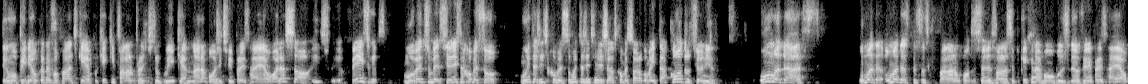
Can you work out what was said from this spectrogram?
Tem uma opinião que eu não vou falar de quem é. Por que, que falaram para a gente não vir, que não era bom a gente vir para Israel? Olha só, isso, fez, o movimento sionista começou. Muita gente começou, muita gente religiosa começou a argumentar contra o sionismo. Uma das uma, da, uma das pessoas que falaram contra o sionismo falaram assim: por que, que não é bom os judeus virem para Israel?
